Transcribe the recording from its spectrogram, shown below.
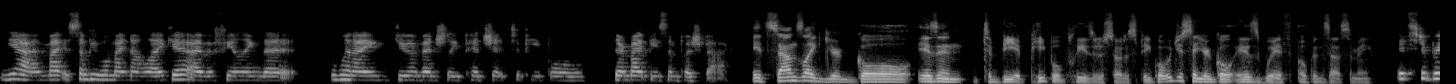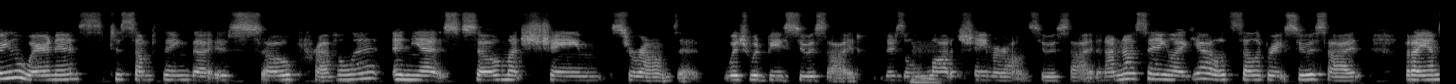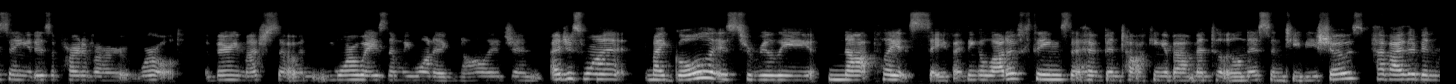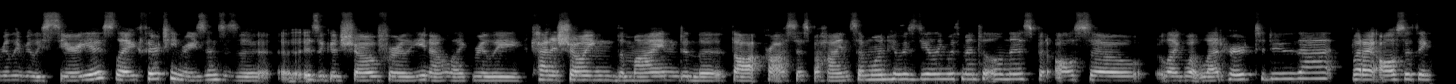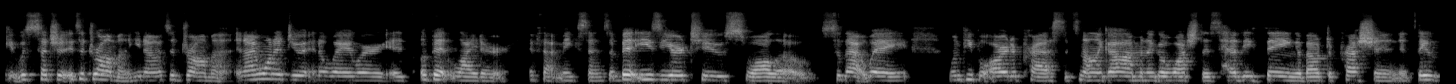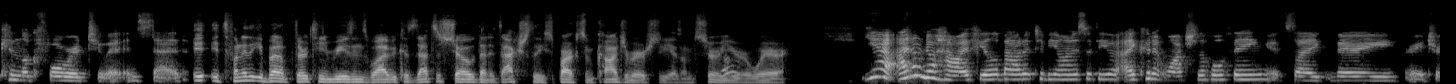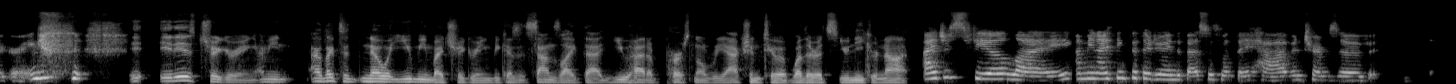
yeah might, some people might not like it. I have a feeling that when i do eventually pitch it to people there might be some pushback. It sounds like your goal isn't to be a people pleaser, so to speak. What would you say your goal is with Open Sesame? It's to bring awareness to something that is so prevalent and yet so much shame surrounds it. which would be suicide. There's a mm. lot of shame around suicide. And I'm not saying, like, yeah, let's celebrate suicide, but I am saying it is a part of our world very much so in more ways than we want to acknowledge and i just want my goal is to really not play it safe. I think a lot of things that have been talking about mental illness in tv shows have either been really really serious like 13 reasons is a is a good show for you know like really kind of showing the mind and the thought process behind someone who is dealing with mental illness but also like what led her to do that. But i also think it was such a it's a drama you know it's a drama and i want to do it in a way where it's a bit lighter if that makes sense a bit easier to swallow. So that way when people are depressed it's not like oh i'm going to go watch this heavy thing about depression. It, they can look forward to it instead. It, it's funny that you brought up 13 reasons why because that's a show that it's actually sparked some controversy as i'm sure oh. you're aware yeah, I don't know how I feel about it to be honest with you. I couldn't watch the whole thing. It's like very very triggering. it it is triggering. I mean, I would like to know what you mean by triggering because it sounds like that you had a personal reaction to it whether it's unique or not. I just feel like I mean, I think that they're doing the best with what they have in terms of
